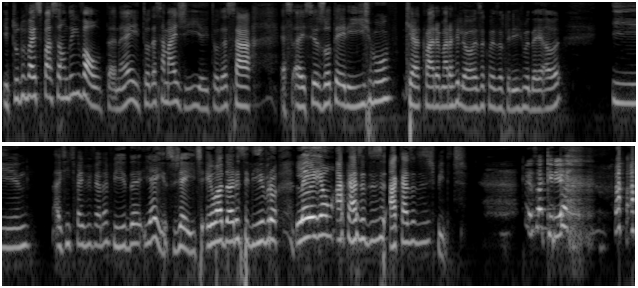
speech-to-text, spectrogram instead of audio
E tudo vai se passando em volta, né? E toda essa magia e todo essa, essa, esse esoterismo, que a Clara é maravilhosa com o esoterismo dela. E a gente vai vivendo a vida. E é isso, gente. Eu adoro esse livro. Leiam A Casa dos, a Casa dos Espíritos. Eu só queria.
